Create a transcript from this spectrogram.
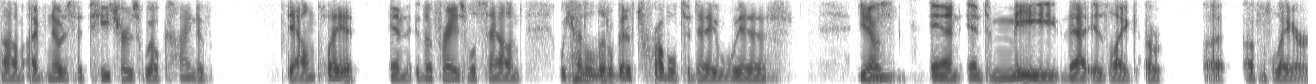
um, I've noticed that teachers will kind of downplay it, and the phrase will sound, "We had a little bit of trouble today with," you know, Right. and and to me that is like a, a a flare.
